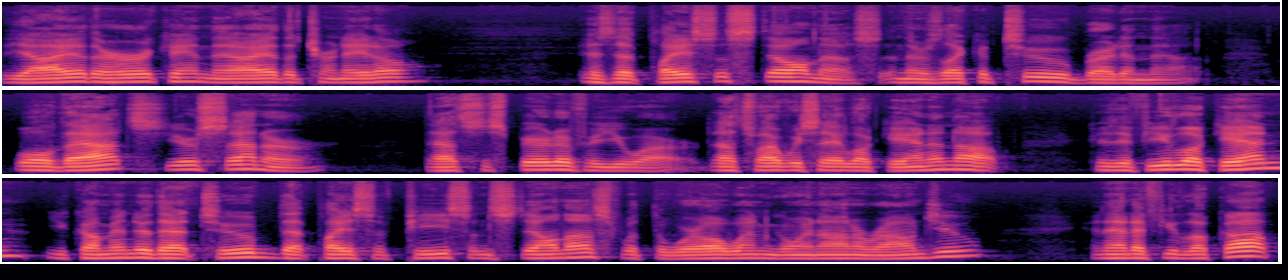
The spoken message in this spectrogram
the eye of the hurricane, the eye of the tornado, is that place of stillness, and there's like a tube right in that. Well, that's your center that's the spirit of who you are. That's why we say look in and up. Because if you look in, you come into that tube, that place of peace and stillness with the whirlwind going on around you. And then if you look up,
